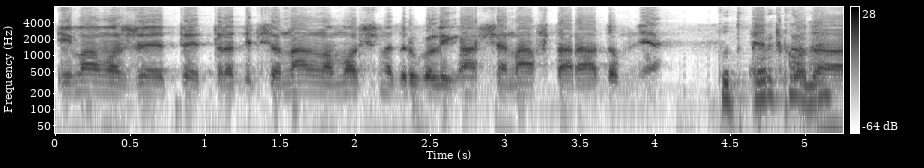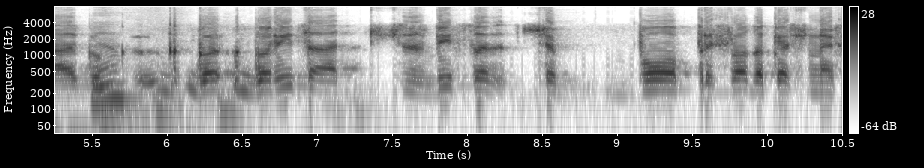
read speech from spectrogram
imamo že te tradicionalno močne drugoligaše, nafta, radomlje. Tudi Krka, da, go, ja. go, Gorica, v bistvu, če bo prišlo do kakšnih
